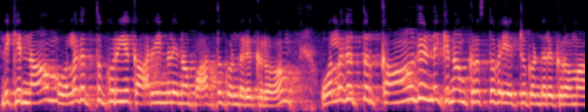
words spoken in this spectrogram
இன்னைக்கு நாம் உலகத்துக்குரிய காரியங்களை நாம் பார்த்து கொண்டிருக்கிறோம். உலகத்திற்காக இன்னைக்கு நாம் கிறிஸ்துவை ஏற்றுக்கொண்டிருக்கிறோமா?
